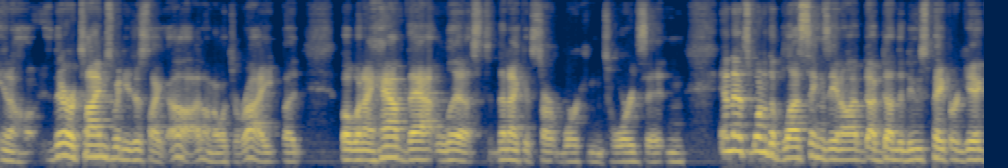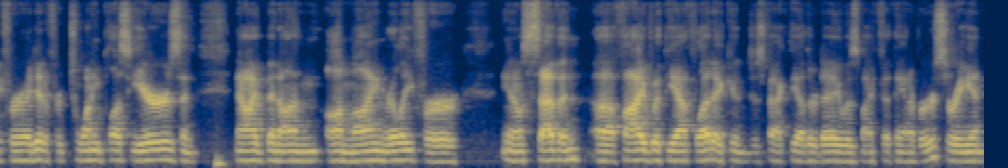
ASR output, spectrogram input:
you know there are times when you're just like, oh, I don't know what to write, but but when I have that list, then I could start working towards it. And and that's one of the blessings, you know, I've, I've done the newspaper gig for I did it for 20 plus years, and now I've been on online really for you know seven uh, five with the athletic. And just fact the other day was my fifth anniversary. And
